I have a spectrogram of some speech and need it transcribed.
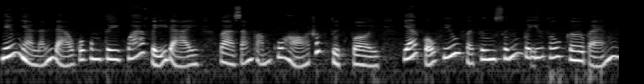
Nếu nhà lãnh đạo của công ty quá vĩ đại và sản phẩm của họ rất tuyệt vời, giá cổ phiếu phải tương xứng với yếu tố cơ bản.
